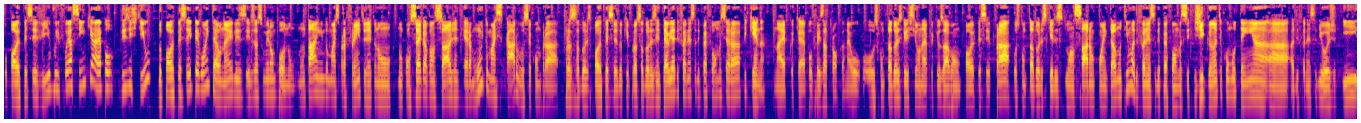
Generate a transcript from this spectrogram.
o PowerPC vivo e foi assim que a Apple desistiu do PowerPC e pegou a Intel, né? Eles, eles assumiram, pô, não, não tá indo mais para frente, a gente não, não consegue avançar, a gente, era muito mais caro você comprar processadores PowerPC do que processadores Intel e a diferença de performance era pequena na época que a Apple fez a troca, né? O, os computadores que eles tinham na época que usavam PowerPC para os computadores que eles lançaram com a Intel não tinha uma diferença de performance gigante como tem a, a, a diferença de hoje. E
